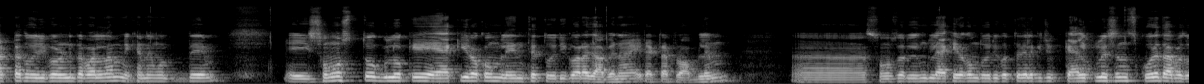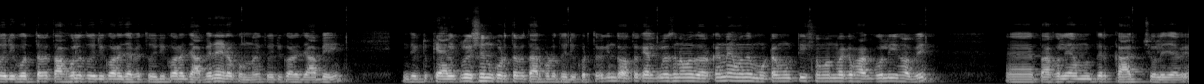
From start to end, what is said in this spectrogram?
আর্টটা তৈরি করে নিতে পারলাম। এখানের মধ্যে এই সমস্তগুলোকে একই রকম লেন্থে তৈরি করা যাবে না, এটা একটা প্রবলেম সমস্ত লেন্থগুলো একই রকম তৈরি করতে গেলে কিছু ক্যালকুলেশনস করে তারপর তৈরি করতে হবে। তাহলে তৈরি করা যাবে, তৈরি করা যাবে না এরকম নয়, তৈরি করা যাবে। কিন্তু একটু ক্যালকুলেশন করতে হবে, তারপরে তৈরি করতে হবে। কিন্তু অত ক্যালকুলেশন আমার দরকার নেই, আমাদের মোটামুটি সমান ভাগে ভাগ করলেই হবে। তাহলে আমাদের কাজ চলে যাবে।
